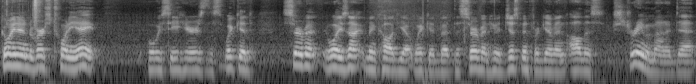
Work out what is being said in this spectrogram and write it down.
Going into verse 28, what we see here is this wicked servant. Well, he's not been called yet wicked, but the servant who had just been forgiven all this extreme amount of debt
